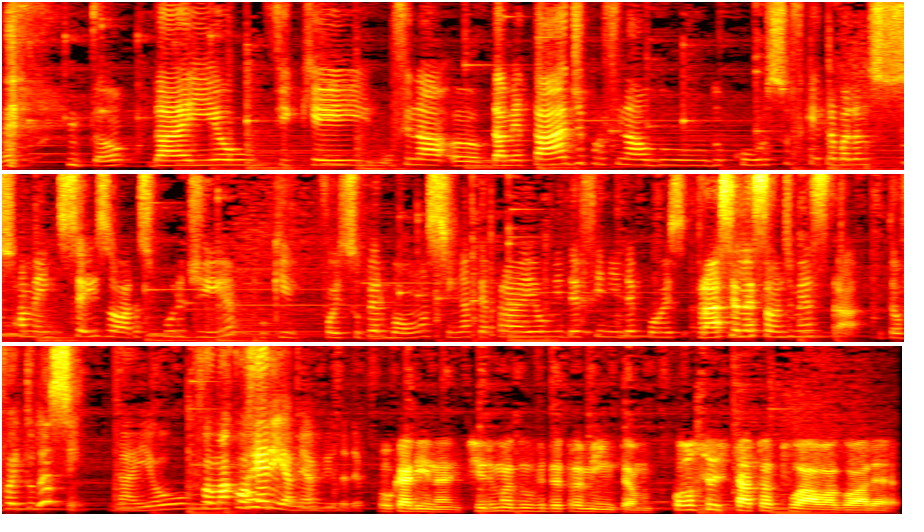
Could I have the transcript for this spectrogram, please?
né? Então, daí eu fiquei o final uh, da metade para o final do, do curso, fiquei trabalhando somente seis horas por dia, o que foi super bom, assim, até para eu me definir depois para a seleção de mestrado. Então foi tudo assim. Daí eu foi uma correria a minha vida depois. Ô Karina, tira uma dúvida para mim então. Qual o seu status atual agora?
